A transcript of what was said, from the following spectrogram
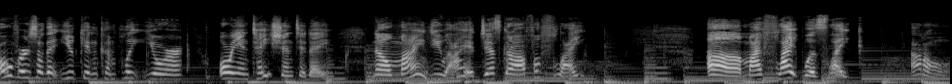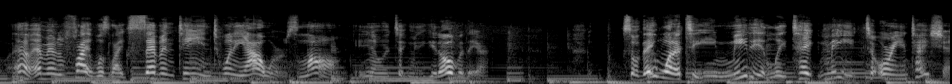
over so that you can complete your orientation today. Now, mind you, I had just got off a flight. Uh, my flight was like I don't, I mean, the flight was like 17, 20 hours long. You know, it took me to get over there. So they wanted to immediately take me to orientation.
